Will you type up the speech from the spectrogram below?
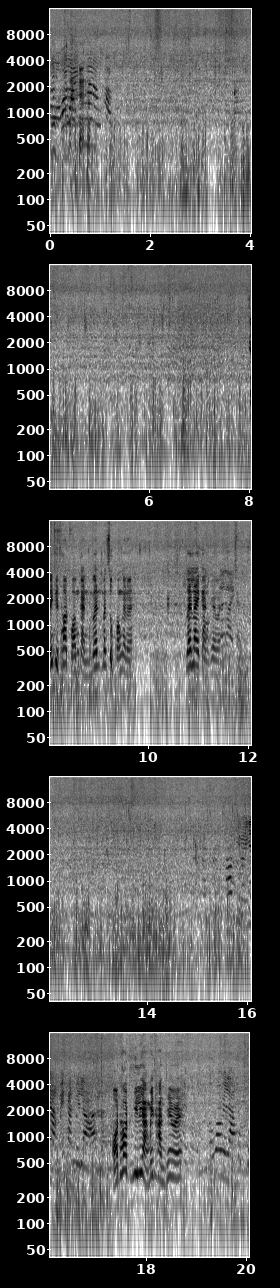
อ๋อร้านข้างค่ะอันนี้คือทอดพร้อมกัน มันมันสุกพร้อมกันไหม ไล่ๆกันใช่ไหมไล่ๆกันก็ทีละอย่างไม่ทันเวลา อ๋อทอดทีละอย่างไม่ทันใช่ไหมเพราะว่าเวลาหมดไว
